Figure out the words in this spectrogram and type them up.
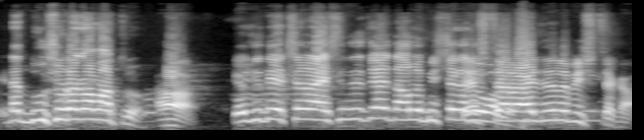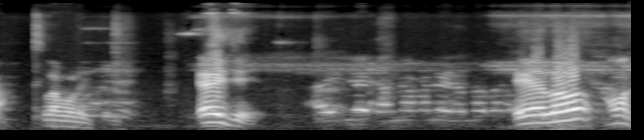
এটা দুশো টাকা মাত্র? হ্যাঁ। কেউ যদি এক্সট্রা রাইস নিতে চায় তাহলে বিশ টাকা এক্সট্রা রাইস দিলে বিশ টাকা। আসসালামু আলাইকুম। এই যে। এ হলো আমার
